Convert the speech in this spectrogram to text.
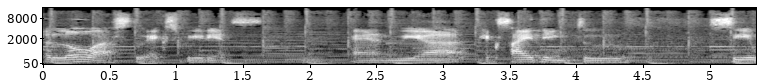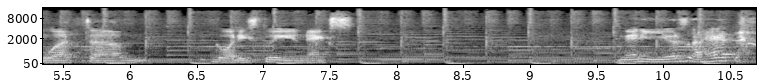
allow us to experience, mm. and we are exciting to see what um, God is doing in the next many years ahead.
